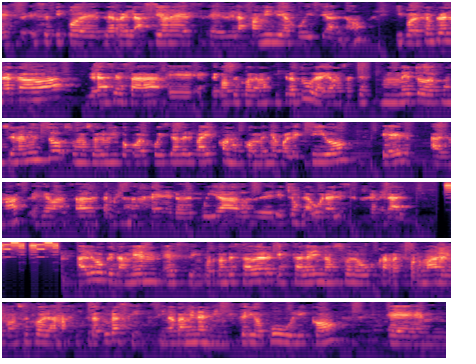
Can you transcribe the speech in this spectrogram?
ese, tipo de, relaciones eh, de la familia judicial, ¿no? Y por ejemplo en la Cava, gracias a eh, este Consejo de la Magistratura, digamos, a este método de funcionamiento, somos el único poder judicial del país con un convenio colectivo que además es de avanzada en términos de género, de cuidados, de derechos laborales en general. Algo que también es importante saber que esta ley no solo busca reformar el Consejo de la Magistratura, sino también el Ministerio Público, eh,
